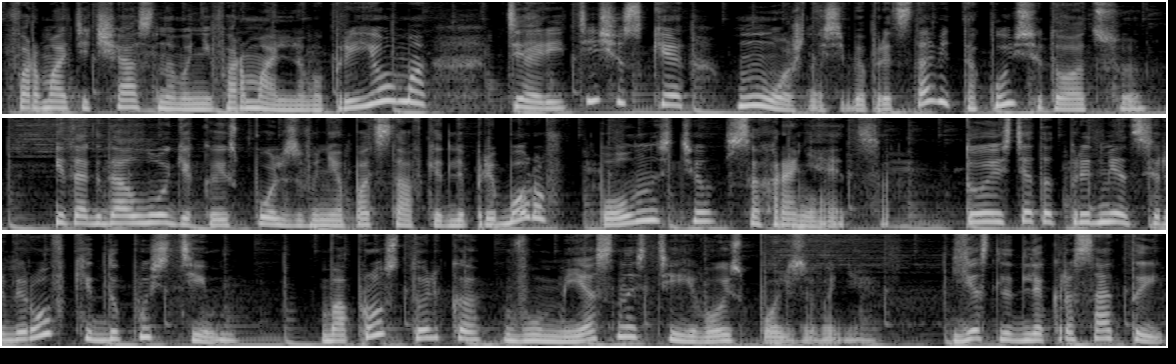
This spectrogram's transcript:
в формате частного неформального приема теоретически можно себе представить такую ситуацию. И тогда логика использования подставки для приборов полностью сохраняется. То есть этот предмет сервировки допустим. Вопрос только в уместности его использования. Если для красоты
